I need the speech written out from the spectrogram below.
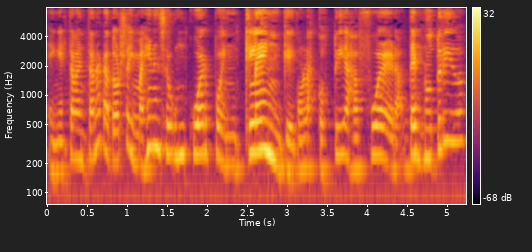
en esta ventana 14. Imagínense un cuerpo enclenque con las costillas afuera, desnutrido,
